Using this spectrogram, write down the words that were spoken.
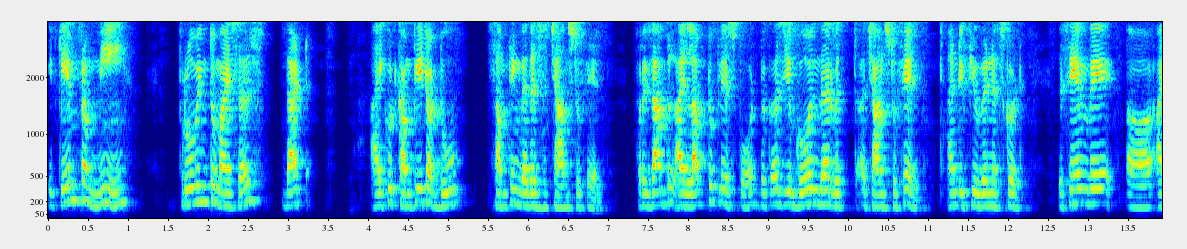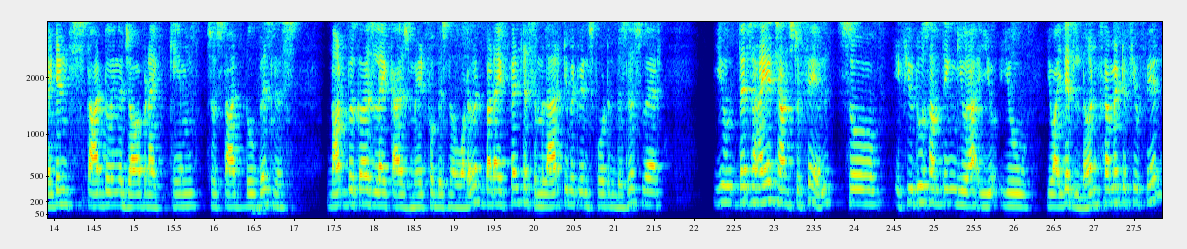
it came from me proving to myself that I could compete or do something where there's a chance to fail. For example, I love to play sport because you go in there with a chance to fail, and if you win, it's good. The same way, uh, I didn't start doing a job and I came to start do business not because like I was made for business or whatever, but I felt a similarity between sport and business where you there's a higher chance to fail. So if you do something, you ha- you you you either learn from it if you fail,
